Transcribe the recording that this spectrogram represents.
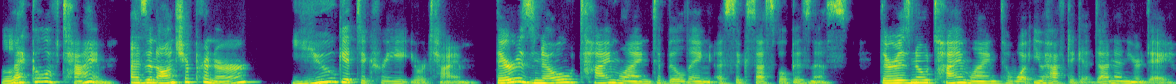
let go of time. As an entrepreneur, you get to create your time. There is no timeline to building a successful business. There is no timeline to what you have to get done in your day.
